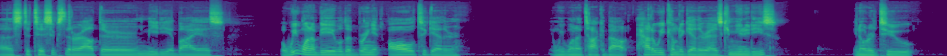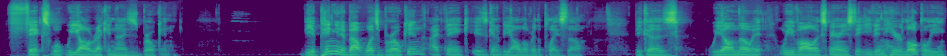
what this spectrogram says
uh, statistics that are out there, media bias, but we want to be able to bring it all together, and we want to talk about how do we come together as communities in order to fix what we all recognize is broken the opinion about what's broken, I think, is going to be all over the place, though, because we all know it. We've all experienced it, even here locally.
